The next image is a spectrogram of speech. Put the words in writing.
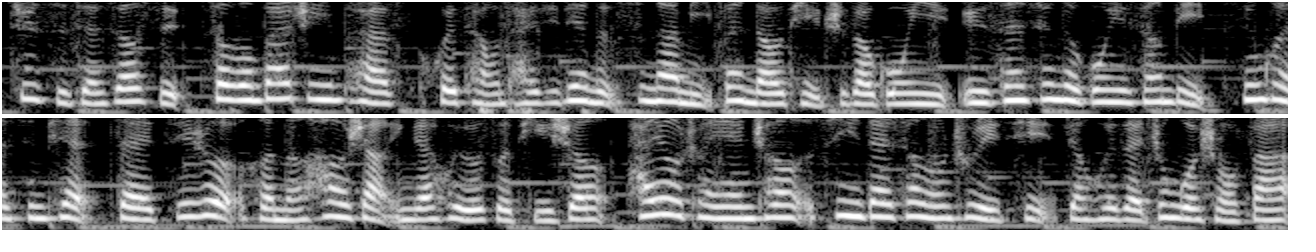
据此前消息，骁龙八 Gen Plus 会采用台积电的四纳米半导体制造工艺，与三星的工艺相比，新款芯片在机热和能耗上应该会有所提升。还有传言称，新一代骁龙处理器将会在中国首发，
